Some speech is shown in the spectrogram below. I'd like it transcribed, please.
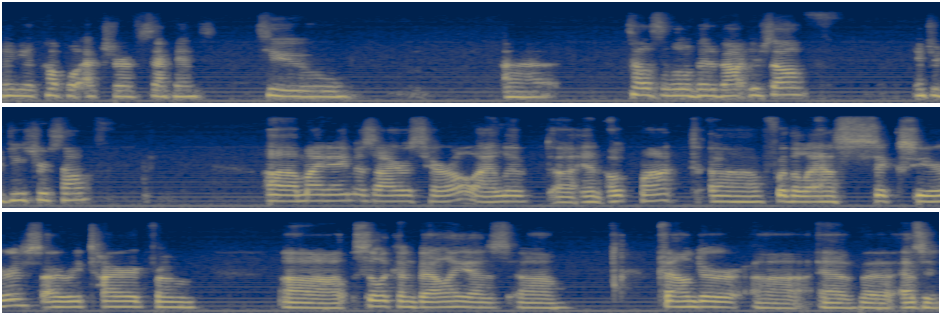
maybe a couple extra seconds to uh, tell us a little bit about yourself, introduce yourself. Uh, my name is Iris Harrell. I lived uh, in Oakmont uh, for the last six years. I retired from uh, Silicon Valley as um, founder uh, of, a, as a,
